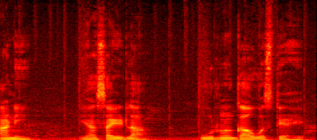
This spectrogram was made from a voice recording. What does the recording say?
आणि या साईडला पूर्ण गाव वस्ती आहे.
